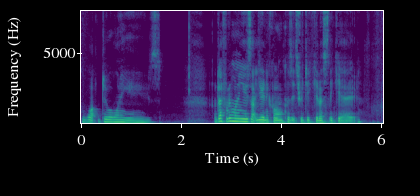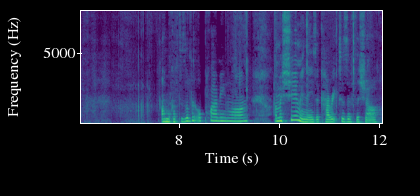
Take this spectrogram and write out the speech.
what do I want to use? I definitely want to use that unicorn because it's ridiculously cute. Oh my god, there's a little planning one. I'm assuming these are characters of the shop.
